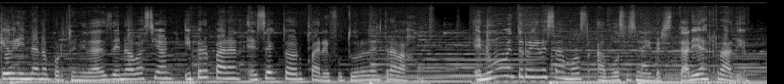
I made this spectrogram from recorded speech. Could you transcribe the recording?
que brindan oportunidades de innovación y preparan el sector para el futuro del trabajo. En un momento regresamos a Voces Universitarias Radio.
